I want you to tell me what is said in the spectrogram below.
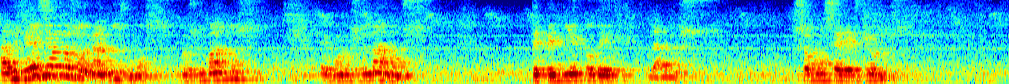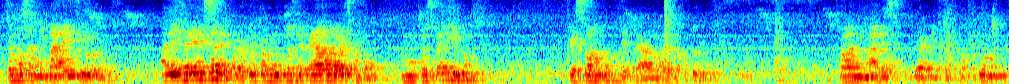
A diferencia de otros organismos, los humanos evolucionamos dependiendo de la luz somos seres diurnos, somos animales diurnos. A diferencia de, por ejemplo, muchos depredadores, como muchos felinos, que son depredadores nocturnos. Son animales de hábitos nocturnos,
